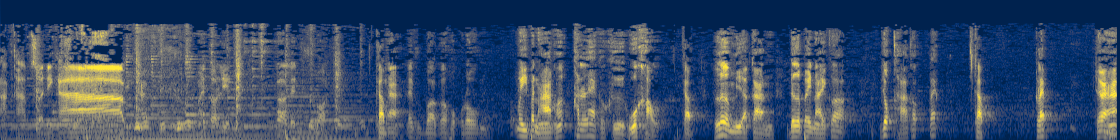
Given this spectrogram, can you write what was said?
รักษ์ครับ สวัสดีครับสมัยตอนเรียนก็เล่นฟุตบอลครับ นะเล่นฟุตบอลก็หกโรงมีปัญหาของขั้นแรกก็คือหัวเข่า ครับ เริ่มมีอาการ เดินไปไหนก็ยกขาก็แกลบครับแกลบใช่ไหมฮะ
